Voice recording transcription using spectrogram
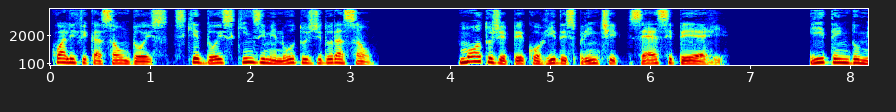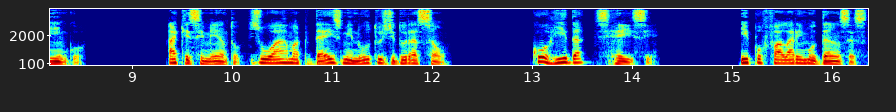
Qualificação 2, SQ 2 15 minutos de duração. MotoGP Corrida Sprint, CSPR. Item domingo. Aquecimento, Warm-up 10 minutos de duração. Corrida, Race. E por falar em mudanças,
